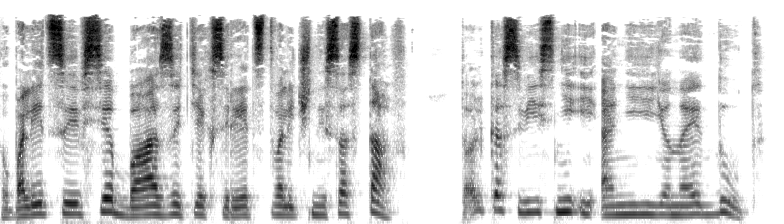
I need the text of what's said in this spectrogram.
У полиции все базы, тех средства, личный состав. Только свистни, и они ее найдут.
